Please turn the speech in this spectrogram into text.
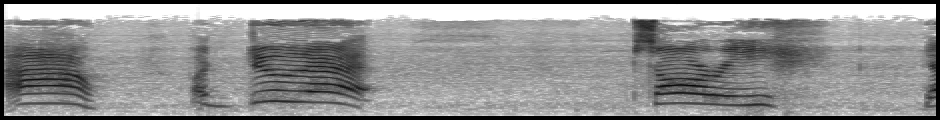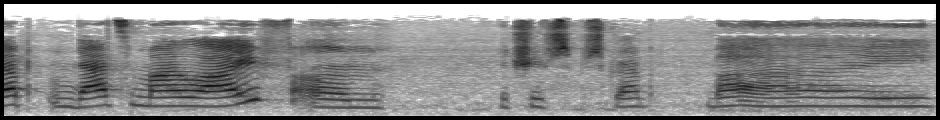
Ow! I do that! Sorry. Yep, and that's my life. Um, make sure you subscribe. Bye.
